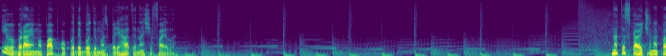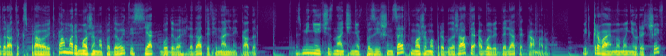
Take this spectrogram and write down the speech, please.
і вибираємо папку, куди будемо зберігати наші файли. Натискаючи на квадратик справа від камери, можемо подивитись, як буде виглядати фінальний кадр. Змінюючи значення в Position Z, можемо приближати або віддаляти камеру. Відкриваємо меню Redshift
